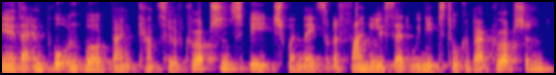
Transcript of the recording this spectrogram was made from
you know that important World Bank cancer of corruption speech when they sort of finally said we need to talk about corruption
